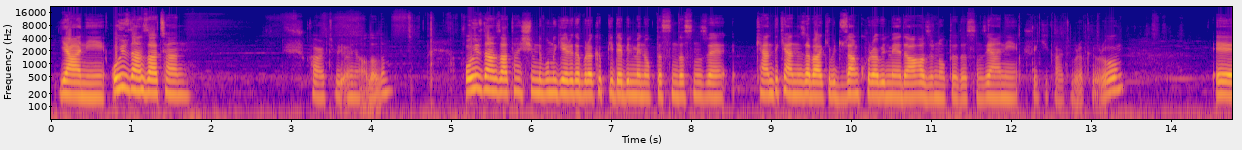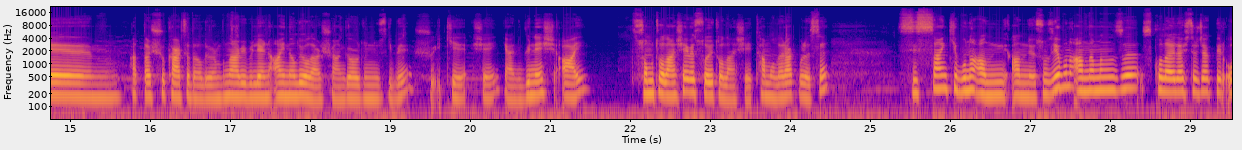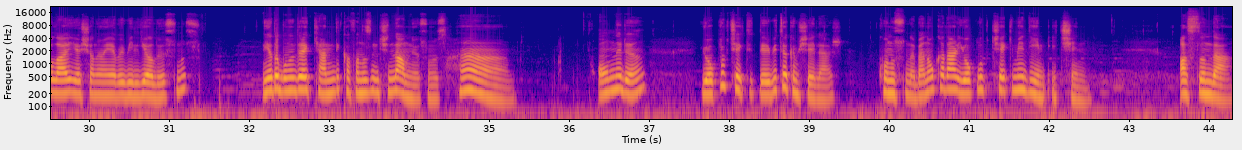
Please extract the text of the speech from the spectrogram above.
Yani o yüzden zaten şu kartı bir öne alalım. O yüzden zaten şimdi bunu geride bırakıp gidebilme noktasındasınız ve kendi kendinize belki bir düzen kurabilmeye daha hazır noktadasınız. Yani şu iki kartı bırakıyorum. E, hatta şu kartı da alıyorum. Bunlar birbirlerini aynalıyorlar şu an gördüğünüz gibi. Şu iki şey yani güneş, ay Somut olan şey ve soyut olan şey tam olarak burası. Siz sanki bunu anlıyorsunuz. Ya bunu anlamanızı kolaylaştıracak bir olay yaşanıyor ya bir bilgi alıyorsunuz. Ya da bunu direkt kendi kafanızın içinde anlıyorsunuz. Ha. Onların yokluk çektikleri bir takım şeyler konusunda ben o kadar yokluk çekmediğim için aslında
